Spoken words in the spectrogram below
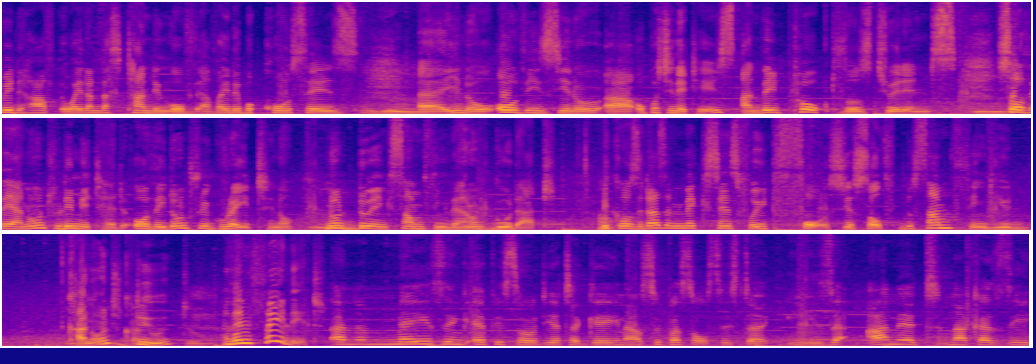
really have a wide understanding of the available courses, hmm. uh, you know, all these, you know, uh, opportunities, and then talk to those students, so they are not limited or they don't regret, you know, not doing something they are not good at, because it doesn't make sense for you to force yourself to do something you cannot, you cannot do, do. and then fail it. An amazing episode yet again. Our super soul sister is Annette Nakazi.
